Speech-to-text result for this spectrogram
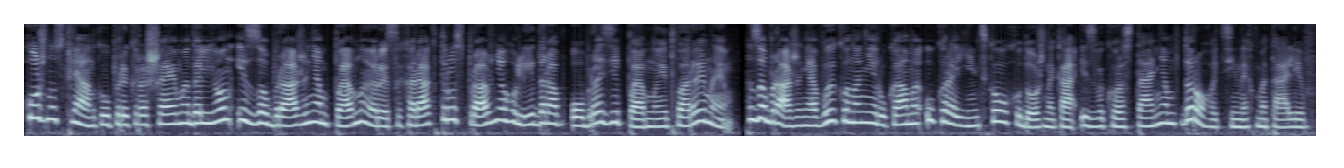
Кожну склянку прикрашає медальйон із зображенням певної риси характеру справжнього лідера в образі певної тварини. Зображення виконані руками українського художника із використанням дорогоцінних металів.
